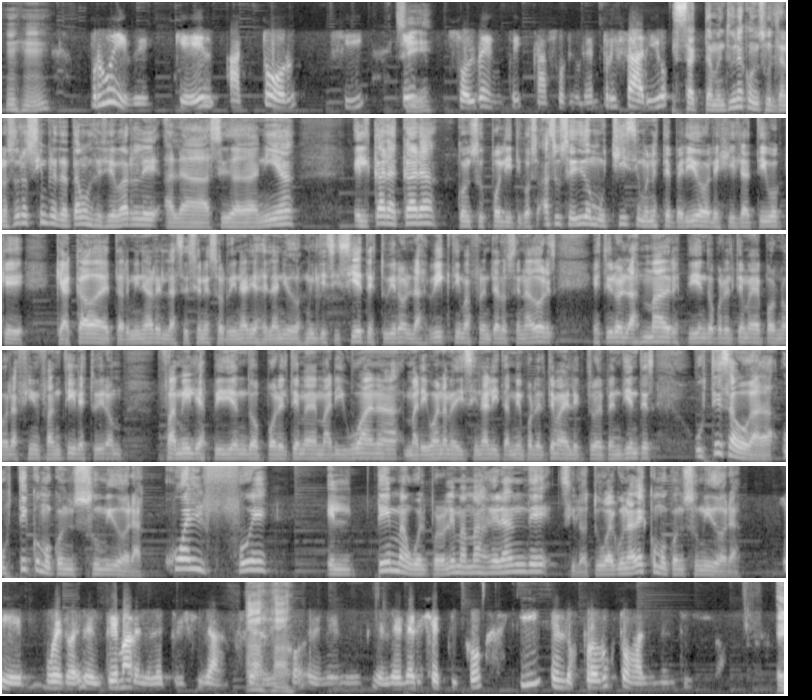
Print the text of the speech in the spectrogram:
pruebe que el actor ¿sí? es solvente, caso de un empresario. Exactamente, una consulta. Nosotros siempre tratamos de llevarle a la ciudadanía el cara a cara con sus políticos. Ha sucedido muchísimo en este periodo legislativo que, acaba de terminar en las sesiones ordinarias del año 2017. Estuvieron las víctimas frente a los senadores, estuvieron las madres pidiendo por el tema de pornografía infantil, estuvieron familias pidiendo por el tema de marihuana, marihuana medicinal y también por el tema de electrodependientes. Usted es abogada, usted como consumidora, ¿cuál fue el tema o el problema más grande, si lo tuvo alguna vez como consumidora? Eh, bueno, en el tema de la electricidad, el, energético y en los productos alimenticios.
